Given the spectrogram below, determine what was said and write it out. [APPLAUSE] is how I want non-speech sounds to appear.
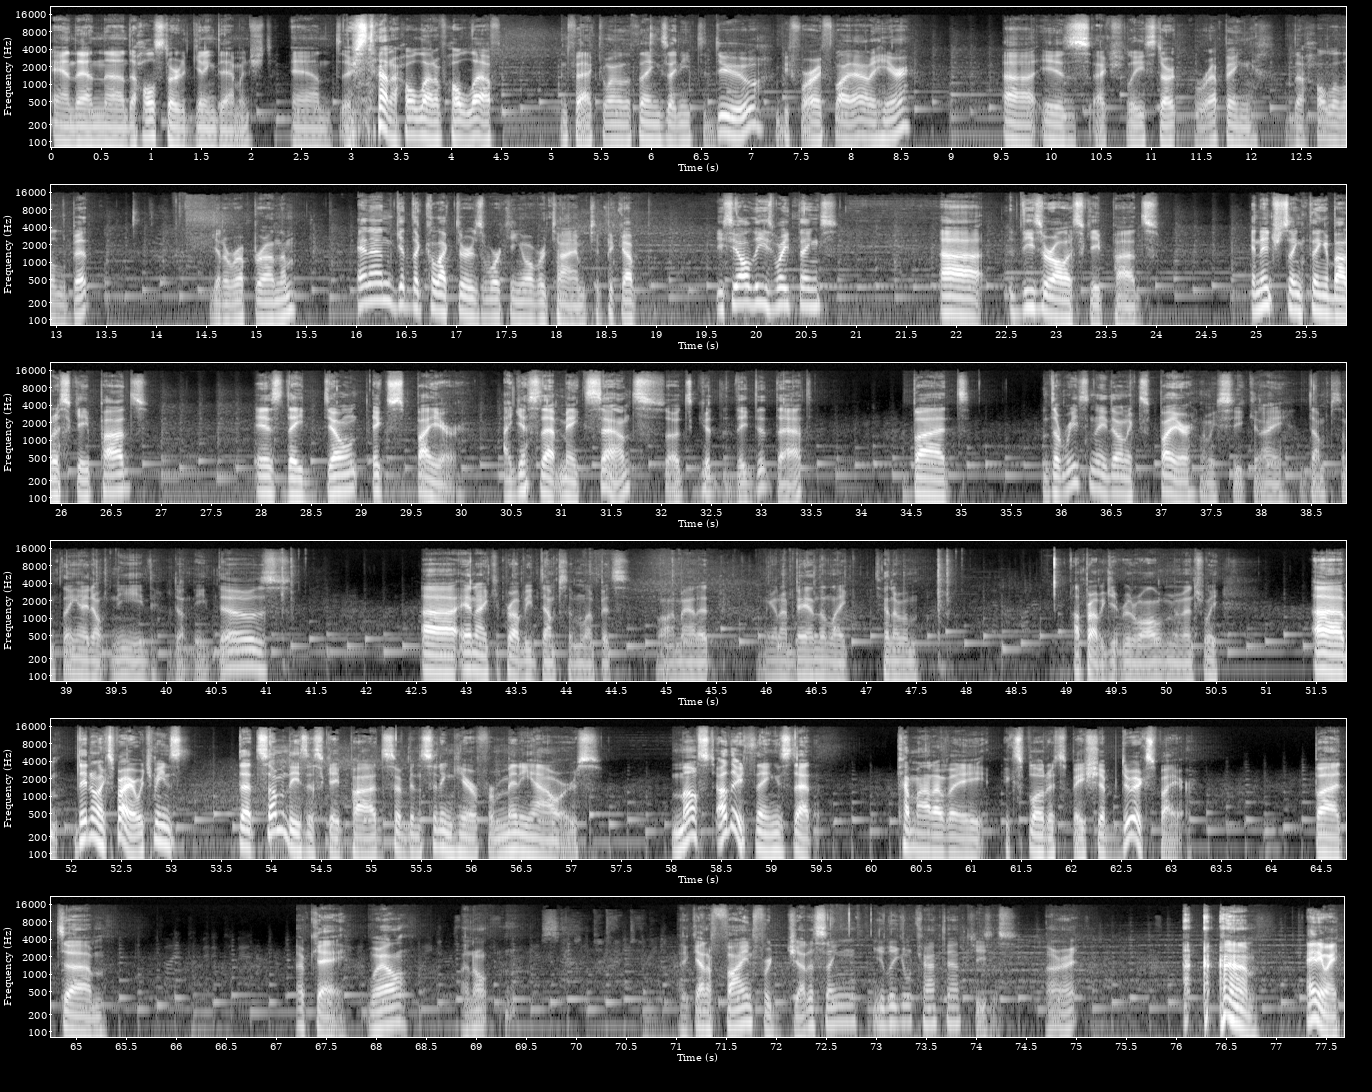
And then uh, the hull started getting damaged. And [LAUGHS] there's not a whole lot of hull left. In fact, one of the things I need to do before I fly out of here uh, is actually start repping the hull a little bit. Get a repper on them. And then get the collectors working overtime to pick up... You see all these white things? Uh, these are all escape pods. An interesting thing about escape pods is they don't expire. I guess that makes sense, so it's good that they did that. But the reason they don't expire, let me see, can I dump something I don't need? Don't need those. Uh, and I could probably dump some limpets while I'm at it. I'm gonna abandon like 10 of them. I'll probably get rid of all of them eventually um, they don't expire, which means that some of these escape pods have been sitting here for many hours. Most other things that come out of a exploded spaceship do expire. But, um, okay, well, I don't, I got a fine for jettisoning illegal content? Jesus. All right. [CLEARS THROAT] anyway,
